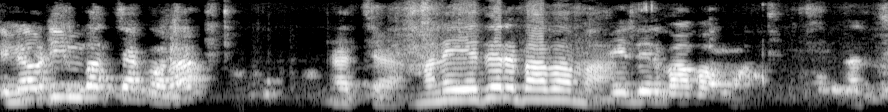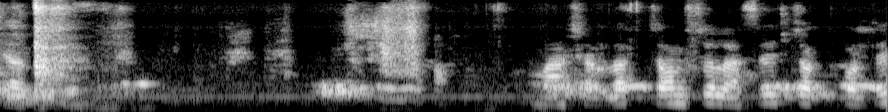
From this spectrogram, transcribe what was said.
এটাও ডিম বাচ্চা করা। আচ্ছা মানে এদের বাবা মা? এদের বাবা মা। আচ্ছা আচ্ছা। মাশাআল্লাহ চঞ্চল আছে চটপটে।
